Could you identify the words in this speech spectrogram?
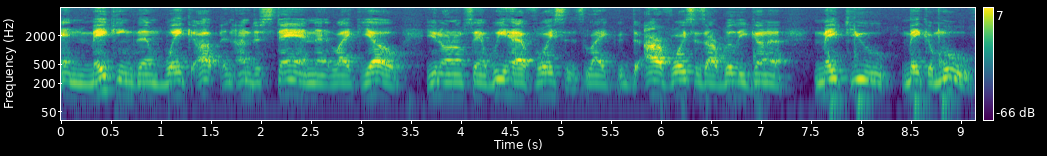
and making them wake up and understand that, like, yo, you know what I'm saying, we have voices. Like, our voices are really gonna make you make a move.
